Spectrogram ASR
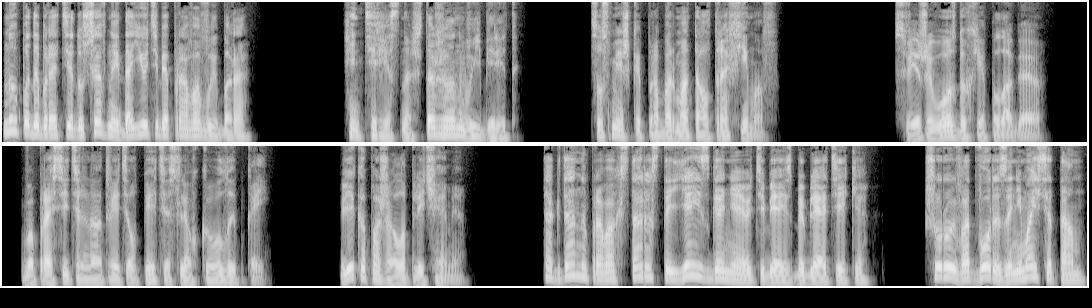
но по доброте душевной даю тебе право выбора». «Интересно, что же он выберет?» С усмешкой пробормотал Трофимов. «Свежий воздух, я полагаю», — вопросительно ответил Петя с легкой улыбкой. Вика пожала плечами. «Тогда на правах старосты я изгоняю тебя из библиотеки. Шуруй во двор и занимайся там».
